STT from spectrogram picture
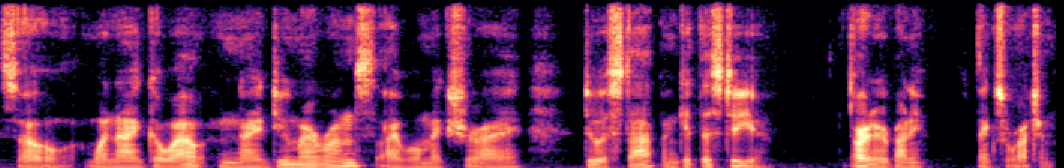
so when I go out and I do my runs, I will make sure I do a stop and get this to you. All right, everybody. Thanks for watching.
